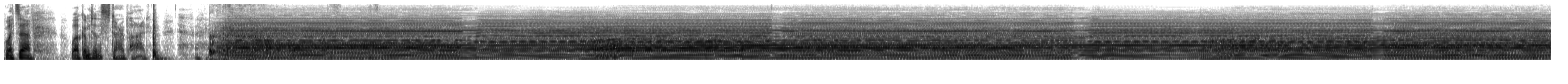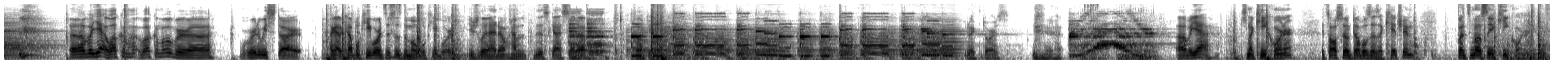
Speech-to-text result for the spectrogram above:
What's up? Welcome to the Star Pod. Uh, but yeah, welcome, welcome over. Uh, where do we start? I got a couple keyboards. This is the mobile keyboard. Usually I don't have this guy set up. Fuck it. You like the doors? yeah. Uh, but yeah, it's my key corner. It's also doubles as a kitchen, but it's mostly a key corner. You know?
